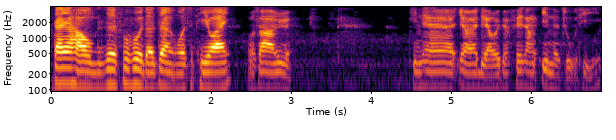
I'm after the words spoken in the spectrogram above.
好，大家好，我们是负负得正，我是 PY，我是阿月。今天要来聊一个非常硬的主题，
